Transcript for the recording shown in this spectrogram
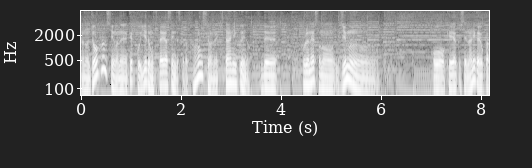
あの上半身はね結構家でも鍛えやすいんですけど下半身はね鍛えにくいのでこれねそのジムを契約して何が良かっ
